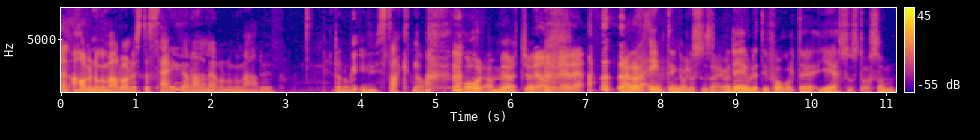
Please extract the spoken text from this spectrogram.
Men har du noe mer du har lyst til å si, Ja, der er det noe mer du Er det noe usagt nå? Å, det er mye. Ja, det er det. Nei, det er én ting jeg har lyst til å si, og det er jo litt i forhold til Jesus, da, som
